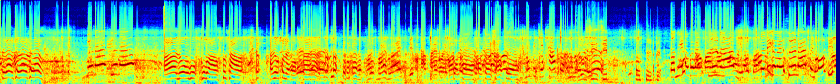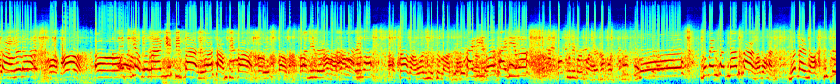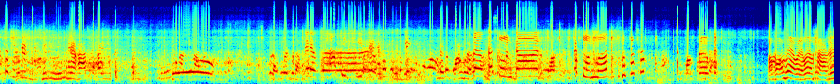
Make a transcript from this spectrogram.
คือเราคือเราคือเรายูน้ำยูน้อ่าลูกผู้บ่าวผู้สาวอันนี้คนไหนออกมาอะไปไปเจ็บขับไปไปเขาแก่เขาแก่เขาแก่ำลูกไปเก็บข้าวก่อนรุ่นสี่สิบตอนนี้เขากำลังซื้อน้ำตอนนี้กำลังซื้อน้ำเป็นโต๊ะที่สามเลยเนาะเออมันเดียวประมาณยี่ ยี่สิบบาทหรือว่าสามสิบบาทตอนนี้เลยเลยมั้ข้าวบาทวันยี่สิบบาทขายดีป่ะขายดีป่ะมาคุณนี่เป็นบอลนะครับบอลโอ้บ่เป็นเพัดน้ำสั่งแล้วบ่หันเบิดเลยบ่นี่เนี่ยครับใครเดี๋ยวเติมกระสุนก่อนกระสุนมดเอาพร้ อมแพ้ไปเดี๋ยวไม่ลำสาบนี่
